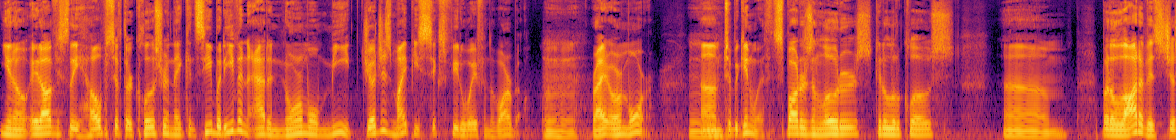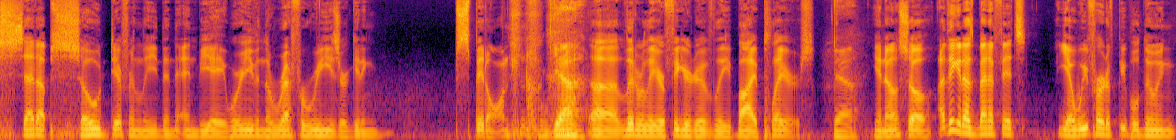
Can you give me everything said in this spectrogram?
you know, it obviously helps if they're closer and they can see. But even at a normal meet, judges might be six feet away from the barbell, Mhm. right, or more, Mhm. um, to begin with. Spotters and loaders get a little close. Um, but a lot of it's just set up so differently than the NBA, where even the referees are getting spit on. Yeah. uh, literally or figuratively by players. Yeah. You know, so I think it has benefits. Yeah, we've heard of people doing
